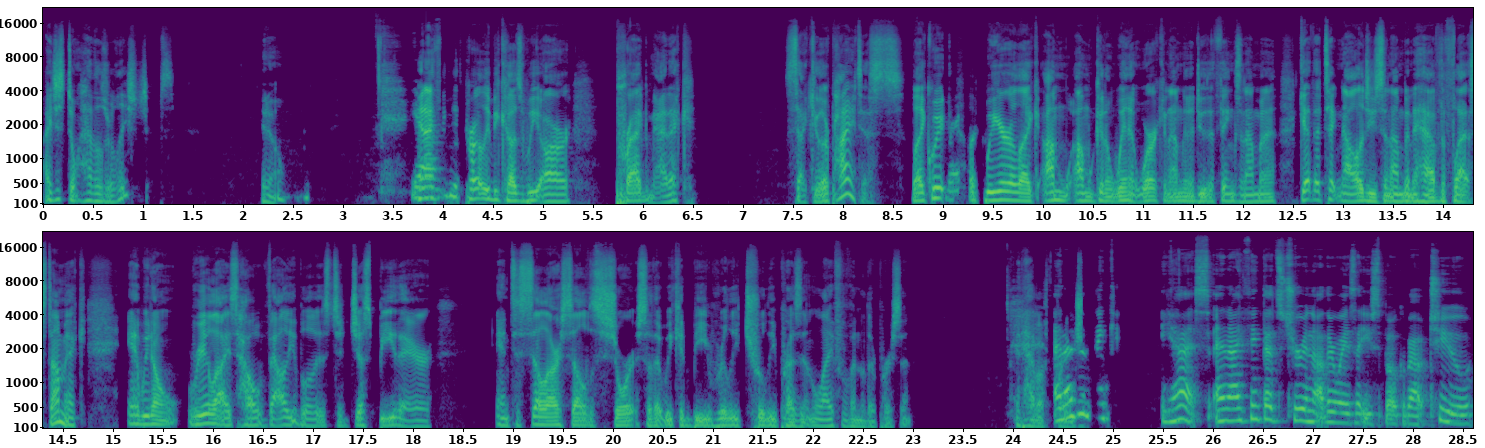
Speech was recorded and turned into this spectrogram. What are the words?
I just don't have those relationships, you know. Yeah. And I think it's partly because we are pragmatic secular pietists. Like we right. like we are like I'm I'm going to win at work and I'm going to do the things and I'm going to get the technologies and I'm going to have the flat stomach and we don't realize how valuable it is to just be there and to sell ourselves short so that we can be really truly present in the life of another person and have a And I think yes, and I think that's true in the other ways that you spoke about too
